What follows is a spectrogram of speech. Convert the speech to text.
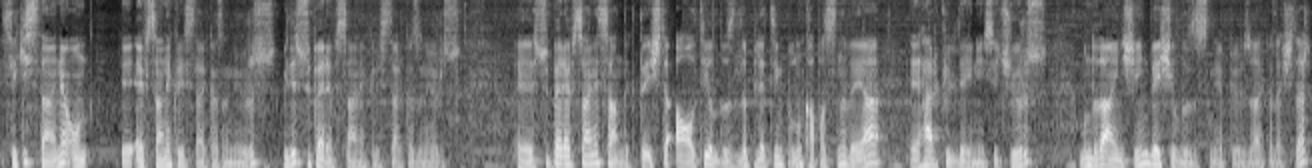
8 tane on, e, efsane kristal kazanıyoruz. Bir de süper efsane kristal kazanıyoruz. E, süper efsane sandıkta işte 6 yıldızlı platin pulun kafasını veya e, Herkül değneği seçiyoruz. Bunda da aynı şeyin 5 yıldızlısını yapıyoruz arkadaşlar.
